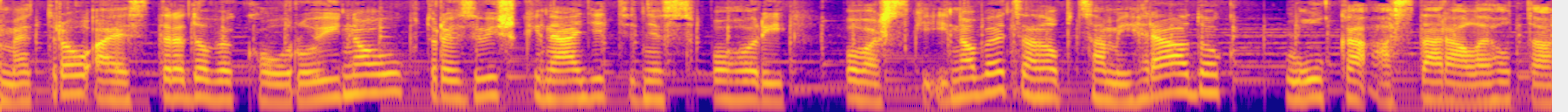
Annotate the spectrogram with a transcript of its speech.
metrov a je stredovekou ruinou, ktorej zvyšky nájdete dnes v pohorí Považský Inovec a obcami Hrádok, Lúka a Stará Lehota.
